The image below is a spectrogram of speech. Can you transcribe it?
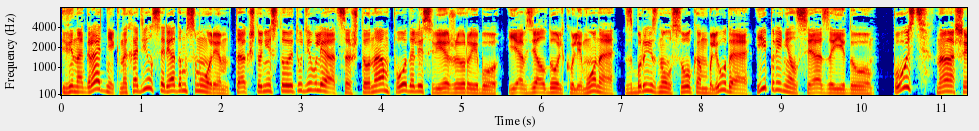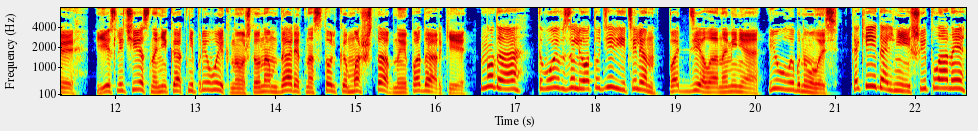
Виноградник находился рядом с морем, так что не стоит удивляться, что нам подали свежую рыбу рыбу. Я взял дольку лимона, сбрызнул соком блюдо и принялся за еду. Пусть наши, если честно, никак не привыкну, что нам дарят настолько масштабные подарки. Ну да, твой взлет удивителен. Поддела она меня и улыбнулась. Какие дальнейшие планы?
